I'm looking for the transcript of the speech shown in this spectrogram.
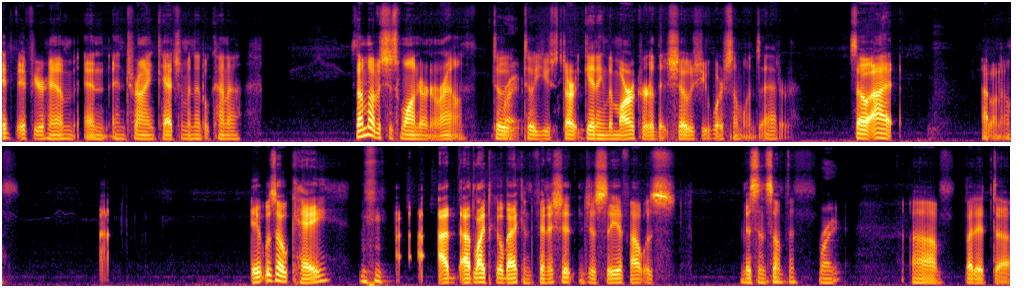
if if you're him and and try and catch him, and it'll kind of some of it's just wandering around till Right. till you start getting the marker that shows you where someone's at. Or so I I don't know. It was okay. I- I'd I'd like to go back and finish it and just see if I was missing something. right. Um, but it uh,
